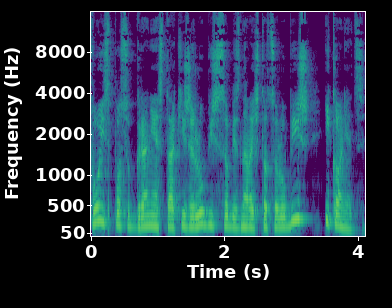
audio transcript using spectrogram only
twój sposób grania jest taki, że lubisz sobie znaleźć to, co lubisz i koniec.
